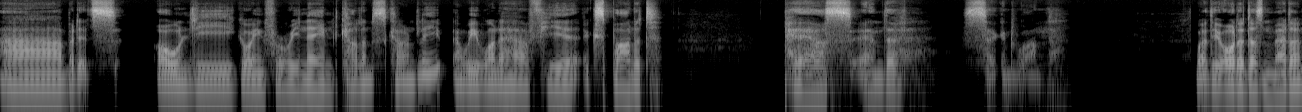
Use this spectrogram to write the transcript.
Uh, but it's only going for renamed columns currently, and we want to have here expanded pairs in the second one. Well, the order doesn't matter.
